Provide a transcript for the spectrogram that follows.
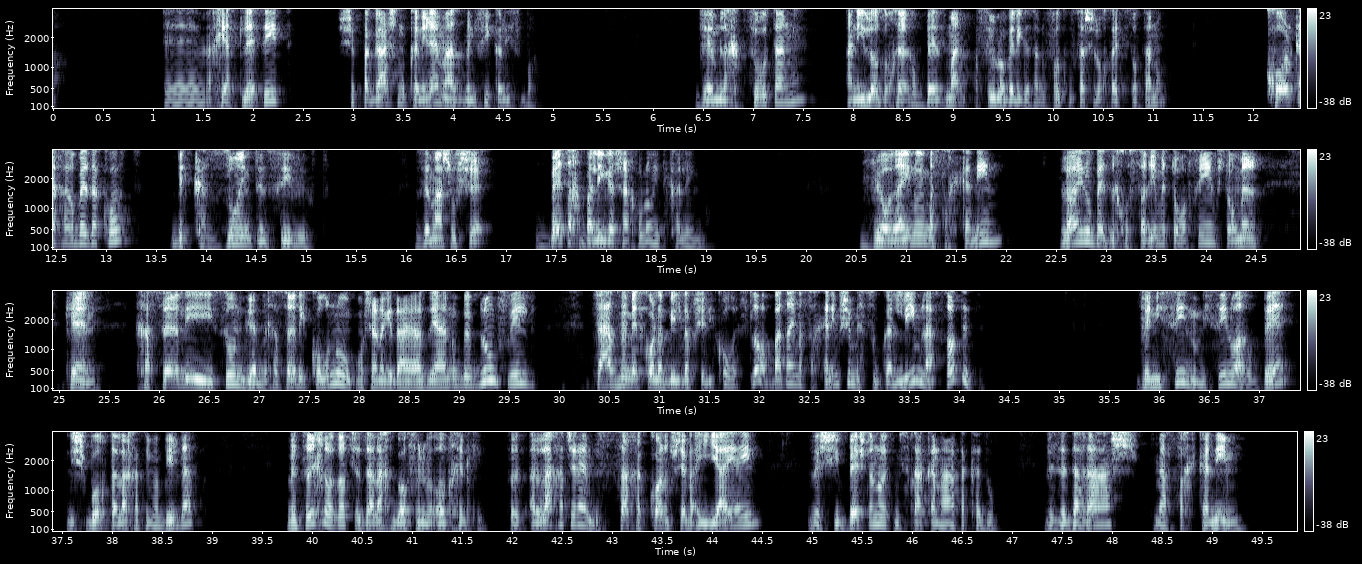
אה, הכי אתלטית, שפגשנו כנראה מאז בנפיקה ליסבון. והם לחצו אותנו, אני לא זוכר הרבה זמן, אפילו לא בליגת אלופות, קבוצה שלוחצת אותנו, כל כך הרבה דקות, בכזו אינטנסיביות. זה משהו שבטח בליגה שאנחנו לא נתקלים בו. ועוד היינו עם השחקנים, לא היינו באיזה חוסרים מטורפים שאתה אומר, כן, חסר לי סונגרן וחסר לי קורנו, כמו שנגיד אז היינו בבלומפילד, ואז באמת כל ה build-up שלי קורס. לא, באת עם השחקנים שמסוגלים לעשות את זה. וניסינו, ניסינו הרבה לשבור את הלחץ עם ה build-up, וצריך להודות שזה הלך באופן מאוד חלקי. זאת אומרת, הלחץ שלהם בסך הכל אני חושב היה יעיל, ושיבש לנו את משחק הנעת הכדור. וזה דרש מהשחקנים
